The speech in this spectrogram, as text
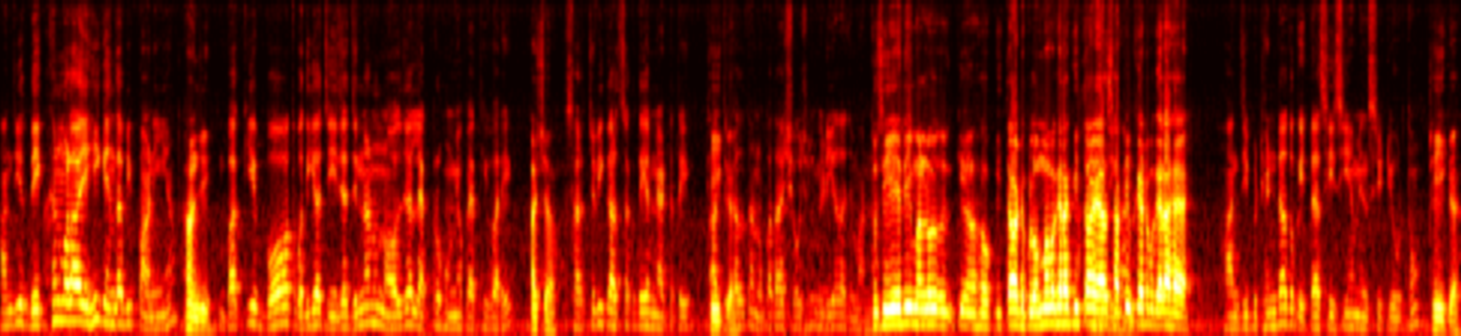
ਹਾਂਜੀ ਇਹ ਦੇਖਣ ਵਾਲਾ ਇਹੀ ਕਹਿੰਦਾ ਵੀ ਪਾਣੀ ਆ। ਹਾਂਜੀ। ਬਾਕੀ ਇਹ ਬਹੁਤ ਵਧੀਆ ਚੀਜ਼ ਹੈ ਜਿਨ੍ਹਾਂ ਨੂੰ ਨੌਲੇਜ ਹੈ ਇਲੈਕਟ੍ਰੋ ਹੋਮਿਓਪੈਥੀ ਬਾਰੇ। ਅੱਛਾ। ਸਰਚ ਵੀ ਕਰ ਸਕਦੇ ਆ ਨੈਟ ਤੇ। ਅੱਜ। ਕੱਲ ਤੁਹਾਨੂੰ ਪਤਾ ਹੈ ਸੋਸ਼ਲ ਮੀਡੀਆ ਦਾ ਜ਼ਮਾਨਾ। ਤੁਸੀਂ ਇਹਦੀ ਮੰਨ ਲਓ ਕੀਤਾ ਡਿਪਲੋਮਾ ਵਗੈਰਾ ਕੀਤਾ ਹੋਇਆ ਸਰਟੀਫਿਕੇਟ ਵਗੈਰਾ ਹੈ? ਹਾਂਜੀ ਬਠਿੰਡਾ ਤੋਂ ਕੀਤਾ ਸੀਸੀਐਮ ਇੰਸਟੀਚਿਊਟ ਤੋਂ। ਠੀਕ ਹੈ।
